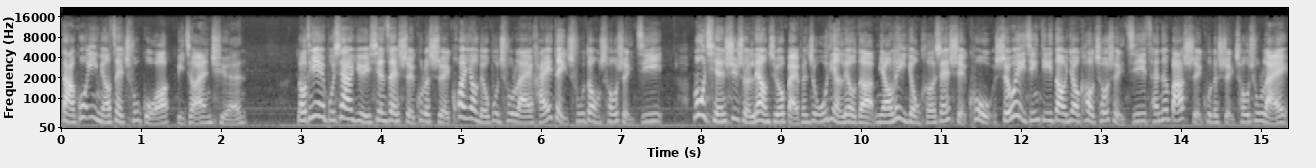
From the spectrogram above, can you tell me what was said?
打过疫苗再出国比较安全。老天爷不下雨，现在水库的水快要流不出来，还得出动抽水机。目前蓄水量只有百分之五点六的苗栗永和山水库，水位已经低到要靠抽水机才能把水库的水抽出来。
